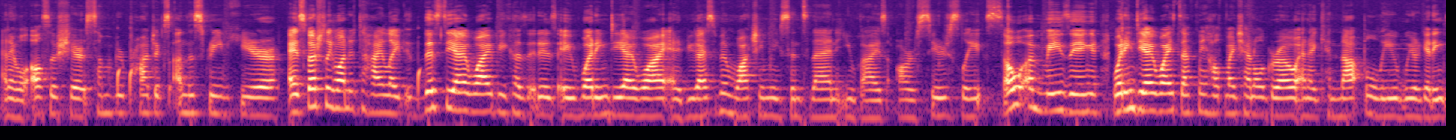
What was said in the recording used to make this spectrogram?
and I will also share some of your projects on the screen here. I especially wanted to highlight this DIY because it is a wedding DIY and if you guys have been watching me since then, you guys are seriously so amazing. Wedding DIYs definitely helped my channel grow and I cannot believe we are getting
